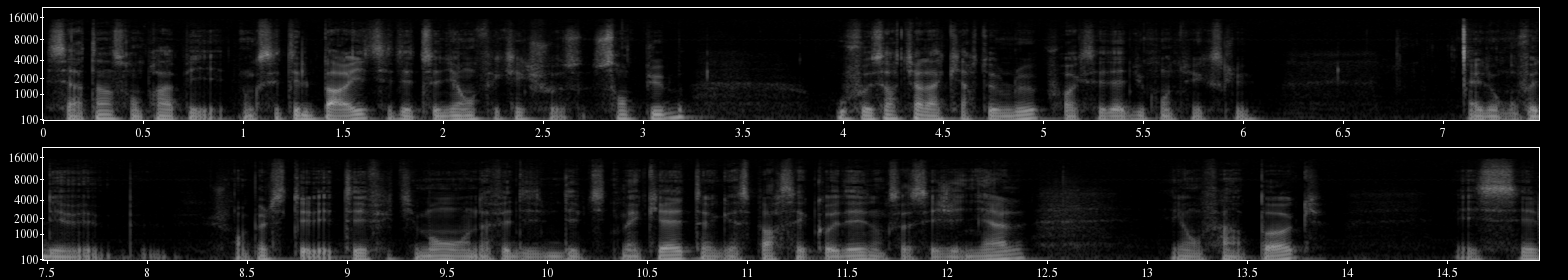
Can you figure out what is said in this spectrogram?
certains sont prêts à payer. Donc c'était le pari, c'était de se dire, on fait quelque chose sans pub, ou faut sortir la carte bleue pour accéder à du contenu exclu. Et donc on fait des... Je me rappelle, c'était l'été, effectivement, on a fait des, des petites maquettes, Gaspard s'est codé, donc ça c'est génial. Et on fait un POC, et c'est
